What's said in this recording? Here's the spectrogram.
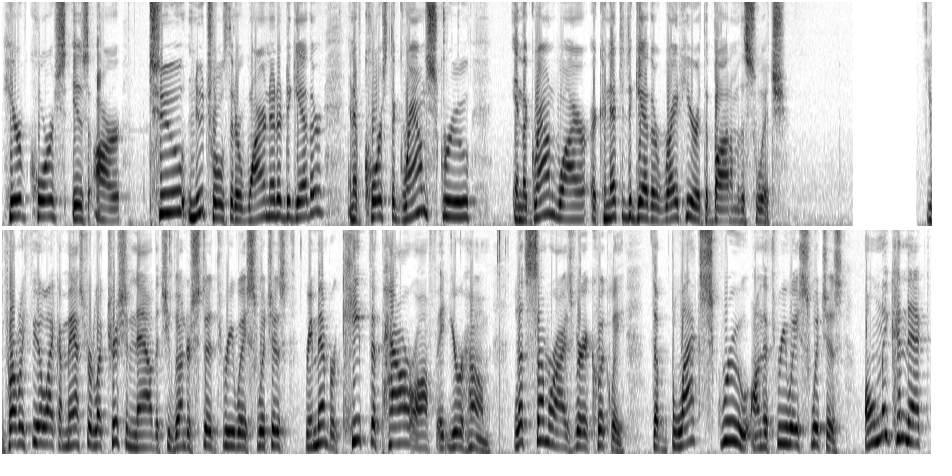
Here, of course, is our two neutrals that are wire nutted together, and of course the ground screw and the ground wire are connected together right here at the bottom of the switch. You probably feel like a master electrician now that you've understood three-way switches. Remember, keep the power off at your home. Let's summarize very quickly. The black screw on the three-way switches only connect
